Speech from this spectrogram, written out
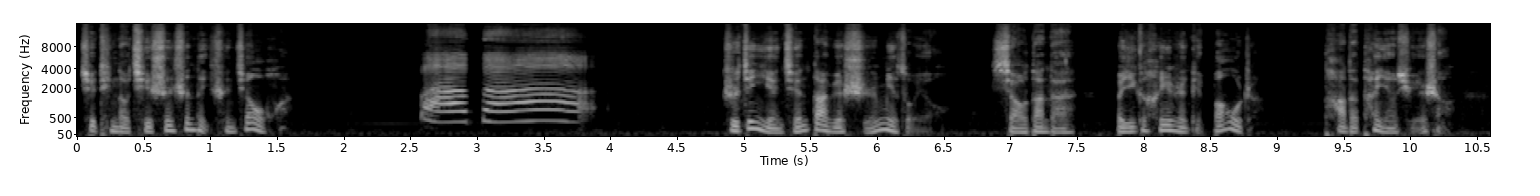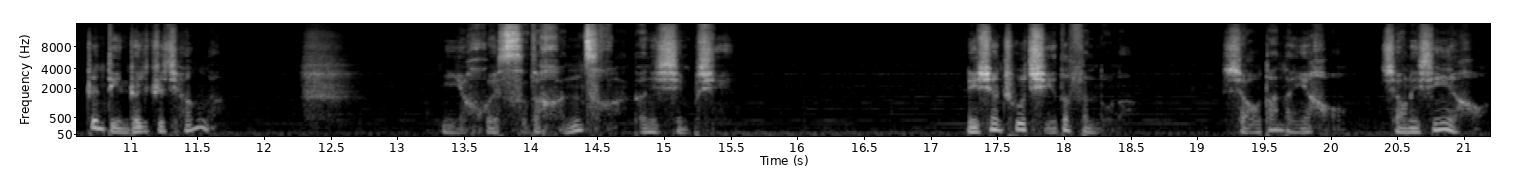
却听到其深深的一声叫唤：“爸爸！”只见眼前大约十米左右，小蛋蛋。被一个黑人给抱着，他的太阳穴上正顶着一支枪呢。你会死得很惨的，你信不信？李炫出奇的愤怒了。小蛋蛋也好，小林心也好，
